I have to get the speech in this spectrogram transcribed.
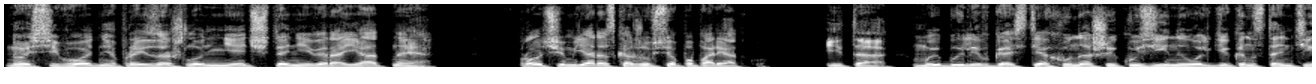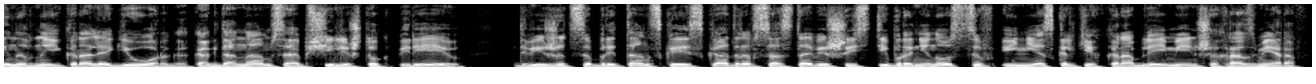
Но сегодня произошло нечто невероятное. Впрочем, я расскажу все по порядку. Итак, мы были в гостях у нашей кузины Ольги Константиновны и короля Георга, когда нам сообщили, что к Пирею движется британская эскадра в составе шести броненосцев и нескольких кораблей меньших размеров.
